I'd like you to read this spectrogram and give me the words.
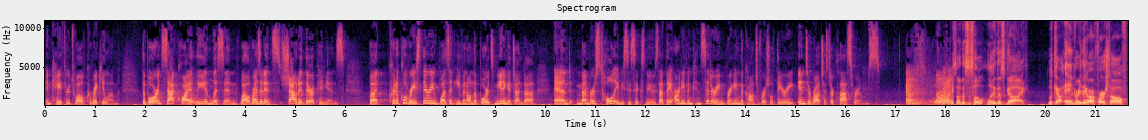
in K through 12 curriculum. The board sat quietly and listened while residents shouted their opinions. But critical race theory wasn't even on the board's meeting agenda, and members told ABC6 News that they aren't even considering bringing the controversial theory into Rochester classrooms. So this is look at this guy. Look how angry they are. First off,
